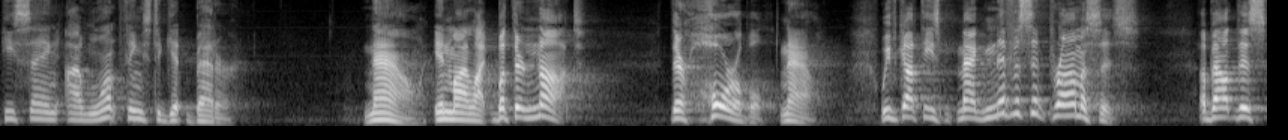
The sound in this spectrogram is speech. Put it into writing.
He's saying, I want things to get better now in my life, but they're not. They're horrible now. We've got these magnificent promises about this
